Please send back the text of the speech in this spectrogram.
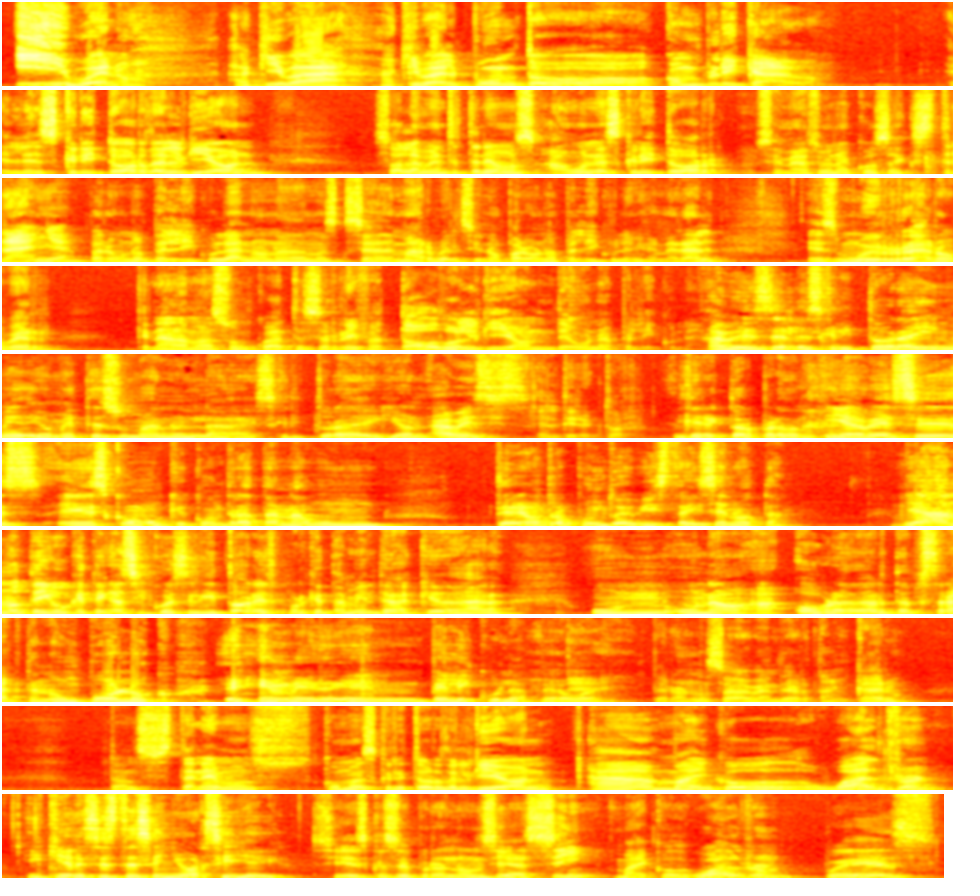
Y bueno, aquí va, aquí va el punto complicado. El escritor del guion, solamente tenemos a un escritor, se me hace una cosa extraña para una película, no nada más que sea de Marvel, sino para una película en general. Es muy raro ver que nada más un cuate se rifa todo el guion de una película. A veces el escritor ahí medio mete su mano en la escritura de guion, a veces. El director. El director, perdón. y a veces es como que contratan a un... Tienen otro punto de vista y se nota. Ya no te digo que tenga cinco escritores, porque también te va a quedar una obra de arte abstracta, no un Pollock en, película, pero bueno. Pero no se va a vender tan caro. Entonces tenemos como escritor del guion a Michael Waldron. ¿Y quién es este señor, CJ? Si es que se pronuncia así, Michael Waldron, pues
